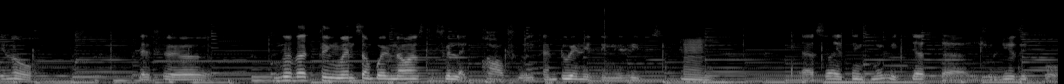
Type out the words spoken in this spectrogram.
you know, there's, uh, you know that thing when somebody now wants to feel like powerful, you can do anything with it. Mm. Yeah, so I think maybe it's just uh, you should use it for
